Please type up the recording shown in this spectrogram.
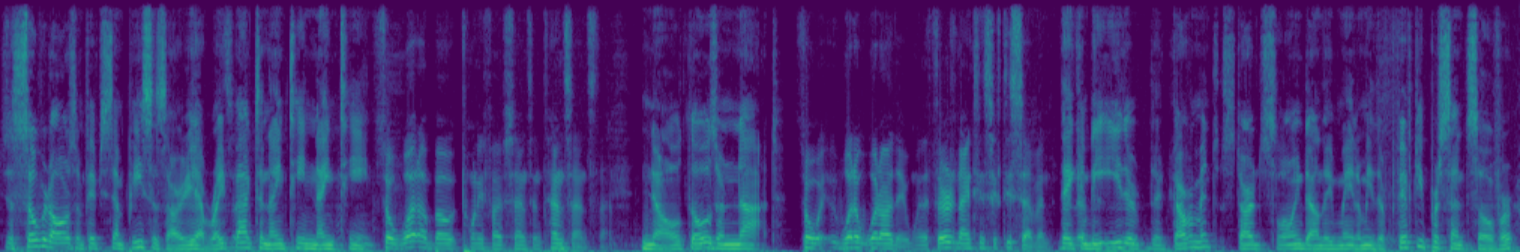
just silver dollars and 50 cent pieces are. Yeah, right back to 1919. So what about 25 cents and 10 cents then? No, those are not. So what what are they? When the third is 1967. They can be either the government started slowing down. They made them either 50% silver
